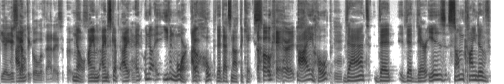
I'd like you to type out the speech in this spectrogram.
Yeah, you're skeptical of that, I suppose. No, I am I am skeptical. I mm. no even more. Oh. I hope that that's not the case. Oh, okay, all right. I hope mm. that that that there is some kind of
